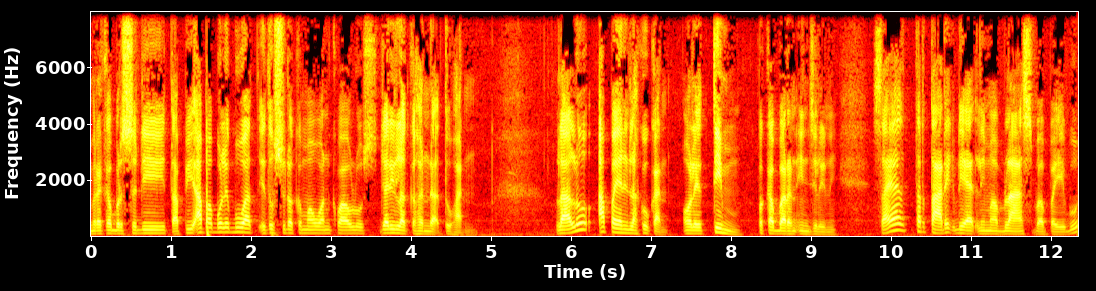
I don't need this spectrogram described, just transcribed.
mereka bersedih, tapi apa boleh buat? Itu sudah kemauan Paulus, jadilah kehendak Tuhan. Lalu apa yang dilakukan oleh tim pekabaran Injil ini? Saya tertarik di ayat 15 Bapak Ibu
